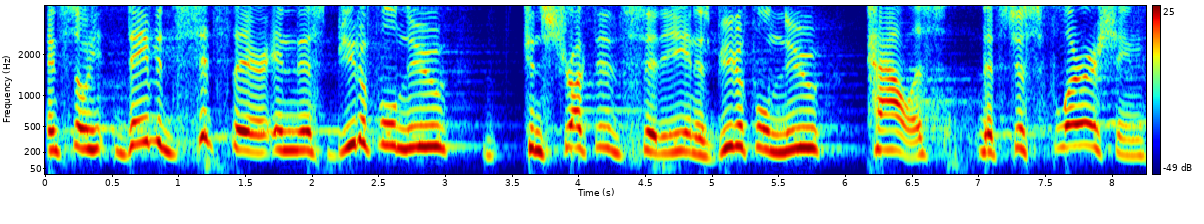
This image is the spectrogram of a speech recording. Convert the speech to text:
And so David sits there in this beautiful new constructed city, in his beautiful new palace that's just flourishing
